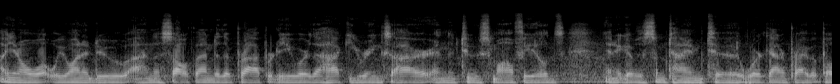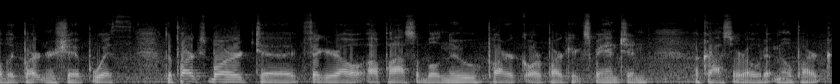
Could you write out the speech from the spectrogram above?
uh, you know, what we want to do on the south end of the property where the hockey rinks are and the two small fields. And it gives us some time to work on a private-public partnership with the Parks Board to figure out a possible new park or park expansion across the road at Mill Park.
